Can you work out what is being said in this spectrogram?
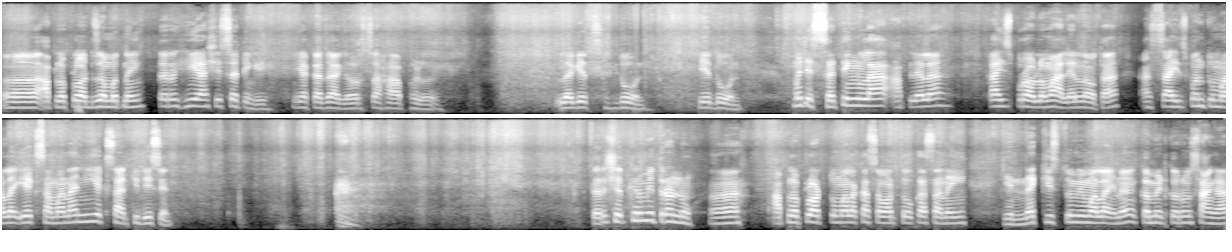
आपला प्लॉट जमत नाही. तर ही अशी सेटिंग आहे. एका जागेवर सहा फळं लगेच दोन. हे दोन. म्हणजे सेटिंगला आपल्याला काहीच प्रॉब्लेम आलेला नव्हता. आणि साईज पण तुम्हाला एक समान आणि एकसारखी दिसेल. तर शेतकरी मित्रांनो आपला प्लॉट तुम्हाला कसा वाटतो कसा नाही हे नक्कीच तुम्ही मला आहे ना कमेंट करून सांगा.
